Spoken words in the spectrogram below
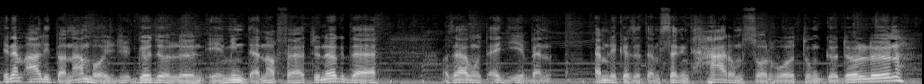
Én nem állítanám, hogy Gödöllőn én minden nap feltűnök, de az elmúlt egy évben emlékezetem szerint háromszor voltunk Gödöllőn,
